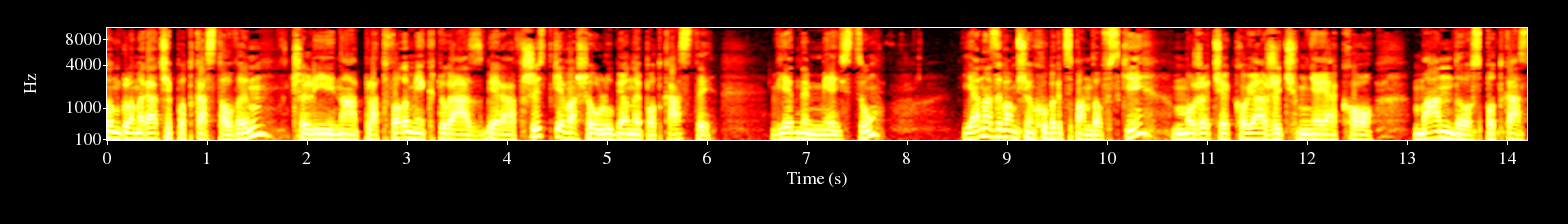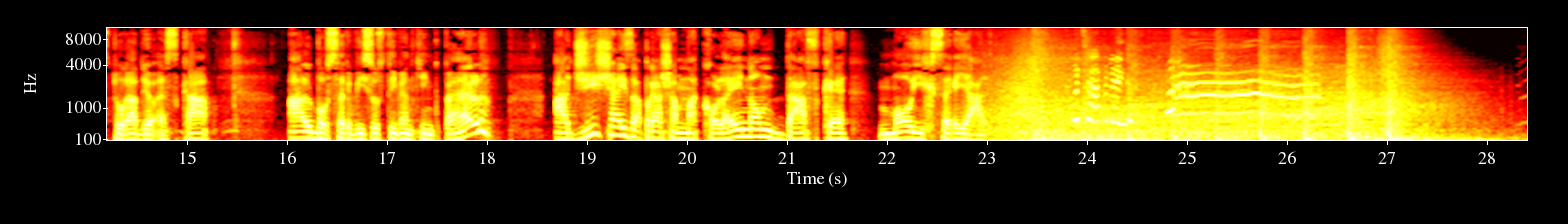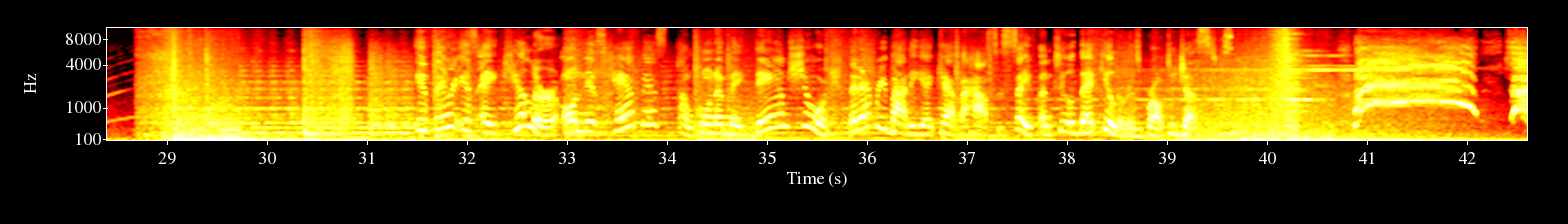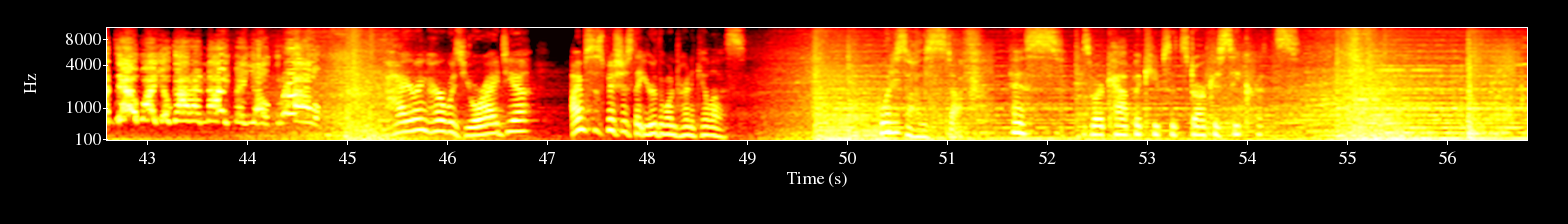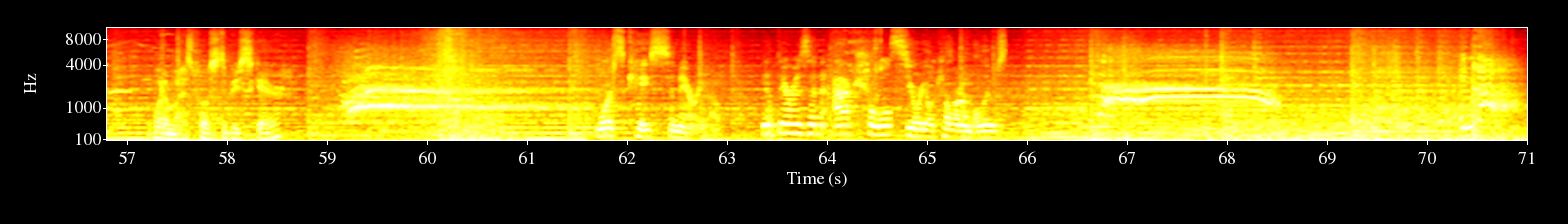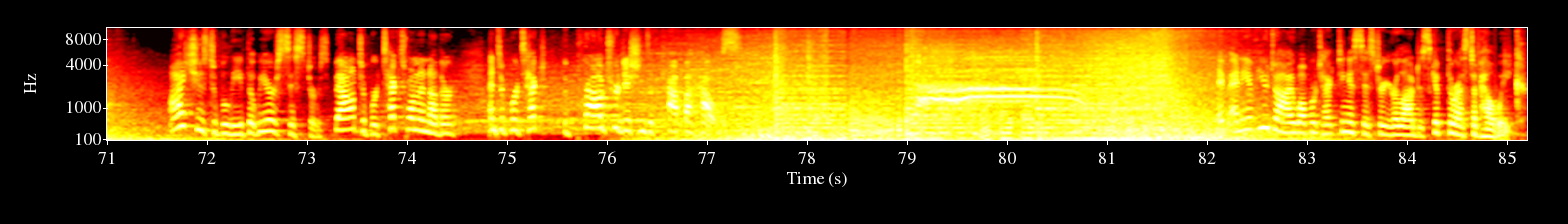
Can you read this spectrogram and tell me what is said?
Konglomeracie podcastowym, czyli na platformie, która zbiera wszystkie Wasze ulubione podcasty w jednym miejscu. Ja nazywam się Hubert Spandowski. Możecie kojarzyć mnie jako Mando z podcastu Radio SK albo serwisu StephenKing.pl. A dzisiaj zapraszam na kolejną dawkę moich seriali. What's happening? A killer on this campus, I'm going to make damn sure that everybody at Kappa House is safe until that killer is brought to justice. Ah! Chantel, why you got a knife in your throat? Hiring her was your idea? I'm suspicious that you're the one trying to kill us. What is all this stuff? This is where Kappa keeps its darkest secrets. What am I supposed to be scared? Worst case scenario that there is an actual serial killer on the loose. Ah! I choose to believe that we are sisters, bound to protect one another and to protect the proud traditions of Kappa House. Ah! If any of you die while protecting a sister, you're allowed to skip the rest of Hell Week.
